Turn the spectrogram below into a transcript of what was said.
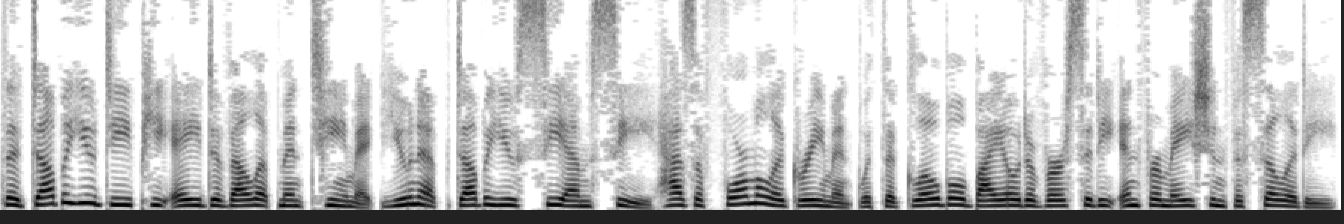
The WDPA development team at UNEP WCMC has a formal agreement with the Global Biodiversity Information Facility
